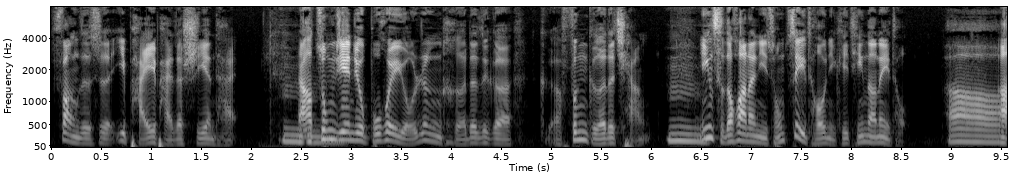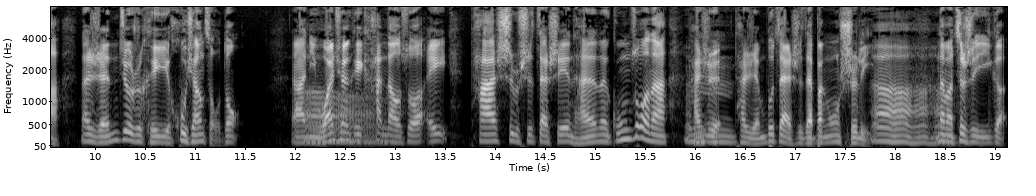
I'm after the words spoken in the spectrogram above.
放着是一排一排的实验台，然后中间就不会有任何的这个分隔的墙，嗯，因此的话呢，你从这头你可以听到那头，哦，啊，那人就是可以互相走动。啊，你完全可以看到说，哎，他是不是在实验台那工作呢？还是他人不在，是在办公室里？啊啊啊！那么这是一个。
